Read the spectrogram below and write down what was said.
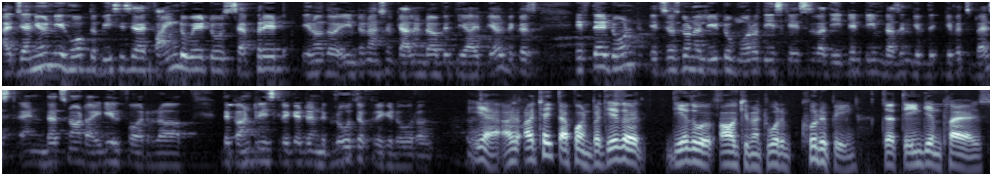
I genuinely hope the BCCI find a way to separate, you know, the international calendar with the IPL because if they don't, it's just going to lead to more of these cases where the Indian team doesn't give the, give its best, and that's not ideal for uh, the country's cricket and the growth of cricket overall. Yeah, I, I take that point, but the other the other argument would have, could have been that the Indian players,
